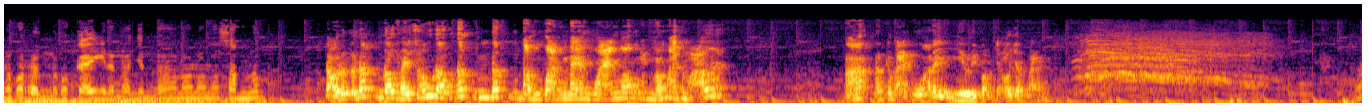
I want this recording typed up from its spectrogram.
Nó có rừng nó có cây này nó nhìn nó nó nó, nó xanh lắm. Trời đất đất đâu phải xấu đâu. Đất đất đồng bằng đàng hoàng ngon lành mà không ai mở á đó nên các bạn cứ qua đây nhiều đi còn chỗ cho các bạn. Đó.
